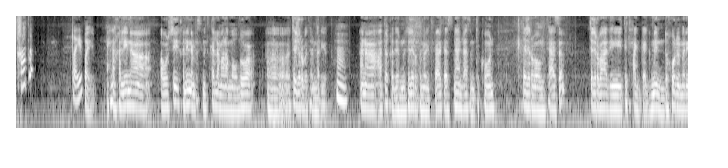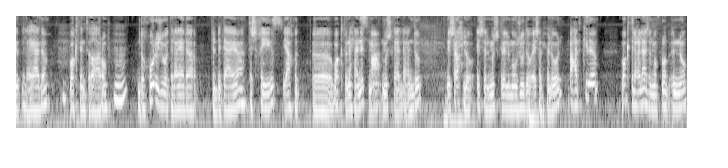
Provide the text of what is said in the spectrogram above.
خاطئ؟ طيب. طيب. إحنا خلينا أول شيء خلينا بس نتكلم على موضوع آه، تجربة المريض. مم. أنا أعتقد إنه تجربة المريض في الأسنان لازم تكون تجربة ممتازة. التجربة هذه تتحقق من دخول المريض للعيادة وقت انتظاره. مم. دخوله جوة العيادة في البداية تشخيص ياخذ آه، وقته نحن نسمع المشكلة اللي عنده نشرح له إيش المشكلة اللي موجوده وإيش الحلول. بعد كده وقت العلاج المفروض إنه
